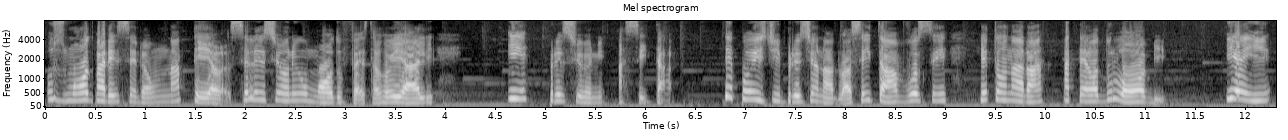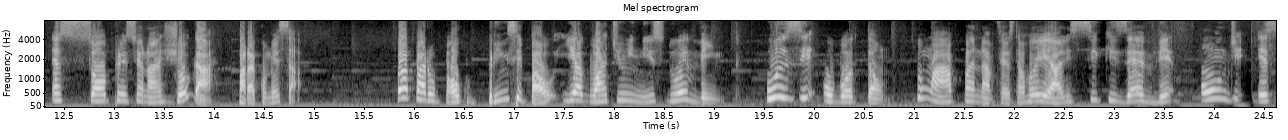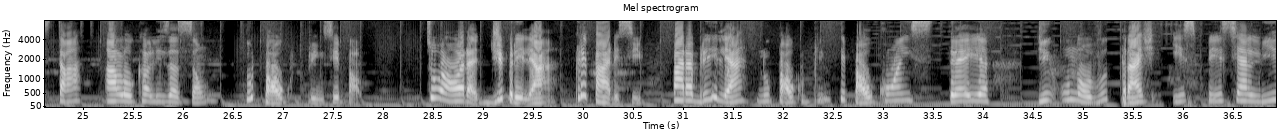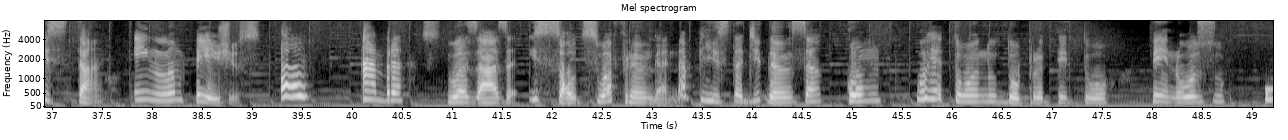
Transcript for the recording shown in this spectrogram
Os modos aparecerão na tela. Selecione o modo Festa Royale e pressione aceitar. Depois de pressionado aceitar, você retornará à tela do lobby. E aí é só pressionar jogar para começar. Vá para o palco principal e aguarde o início do evento. Use o botão do mapa na Festa Royale se quiser ver onde está a localização do palco principal. Sua hora de brilhar, prepare-se para brilhar no palco principal com a estreia de um novo traje especialista em lampejos. Abra suas asas e solte sua franga na pista de dança com o retorno do protetor penoso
